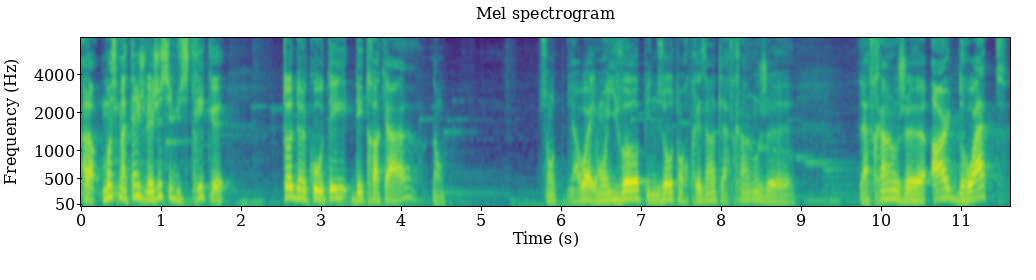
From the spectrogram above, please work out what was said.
Alors, moi, ce matin, je voulais juste illustrer que tu as d'un côté des troqueurs, donc, sont, ah ouais, on y va, puis nous autres, on représente la frange. Euh, la frange euh, hard droite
